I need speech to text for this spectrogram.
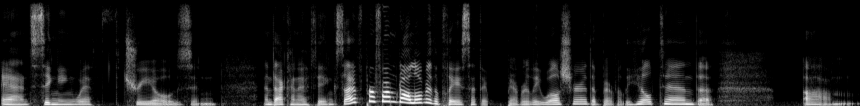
and singing with trios and, and that kind of thing. So I've performed all over the place at the Beverly Wilshire, the Beverly Hilton, the um,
